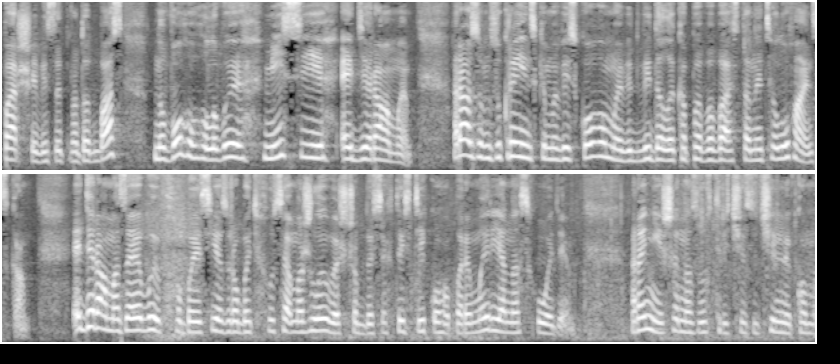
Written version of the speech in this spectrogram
перший візит на Донбас нового голови місії Еді Рами. Разом з українськими військовими відвідали КПВВ Станиця Луганська. Еді Рама заявив, ОБСЄ зробить усе можливе, щоб досягти стійкого перемир'я на сході. Раніше на зустрічі з очільником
